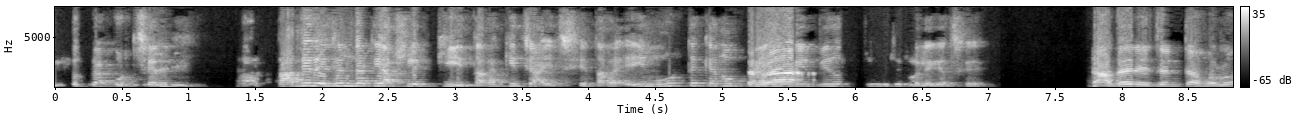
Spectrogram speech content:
বিরোধিতা করছেন। তাদের এজেন্ডাটি আসলে কি? তারা কি চাইছে? তারা এই মুহূর্তে কেন বিএনপির বিরুদ্ধে চলে গেছে? তাদের এজেন্টটা হলো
